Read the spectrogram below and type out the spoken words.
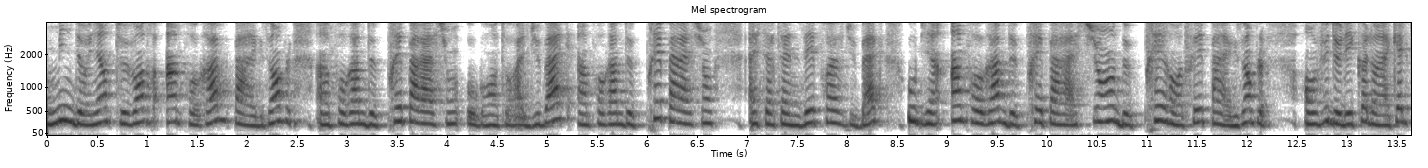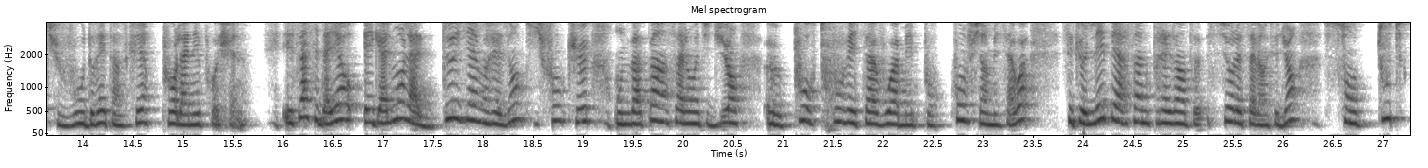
mine de rien, te vendre un programme, par exemple, un programme de préparation au grand oral du bac, un programme de préparation à certaines épreuves du bac, ou bien un programme de préparation de pré-rentrée, par exemple, en vue de l'école dans laquelle tu voudrais t'inscrire pour l'année prochaine. Et ça, c'est d'ailleurs également la deuxième raison qui font que on ne va pas à un salon étudiant euh, pour trouver sa voie, mais pour confirmer sa voie. C'est que les personnes présentes sur le salon étudiant sont toutes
